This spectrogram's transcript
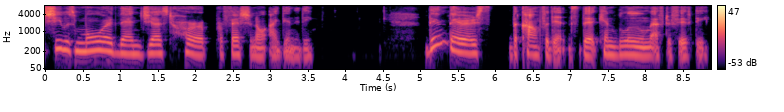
she was more than just her professional identity. Then there's the confidence that can bloom after 50.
